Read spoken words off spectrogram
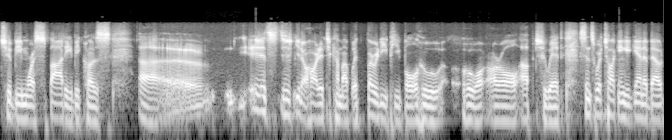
to be more spotty because uh, it's you know harder to come up with 30 people who who are all up to it. Since we're talking again about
